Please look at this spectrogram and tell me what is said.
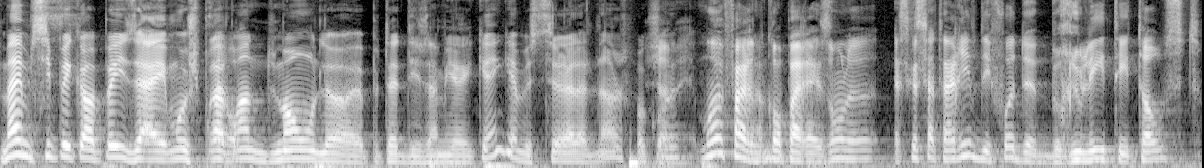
Même si PKP il disait, Hey, moi, je pourrais prendre du monde, là, peut-être des Américains qui investiraient là-dedans, je sais pas quoi. Jamais. Moi, faire une comparaison, là, est-ce que ça t'arrive des fois de brûler tes toasts?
